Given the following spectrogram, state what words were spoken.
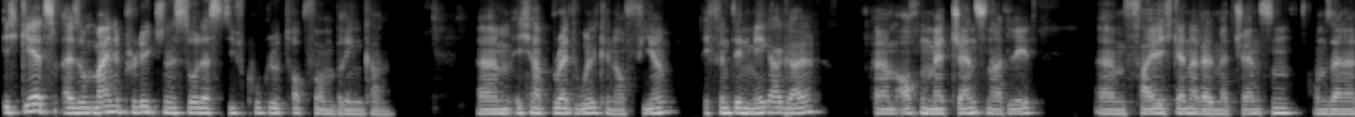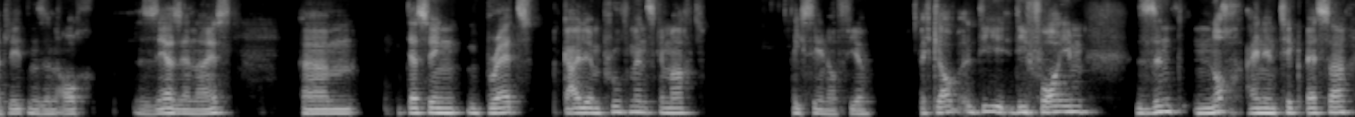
Ich gehe jetzt, also meine Prediction ist so, dass Steve Kuglo Topform bringen kann. Ähm, ich habe Brad Wilkin auf 4. Ich finde den mega geil. Ähm, auch ein Matt Jensen-Athlet. Ähm, Feiere ich generell Matt Jensen und seine Athleten sind auch sehr, sehr nice. Ähm, deswegen Brad geile Improvements gemacht. Ich sehe ihn auf 4. Ich glaube, die, die vor ihm sind noch einen Tick besser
